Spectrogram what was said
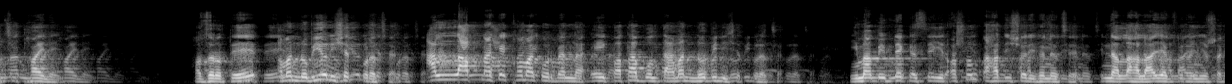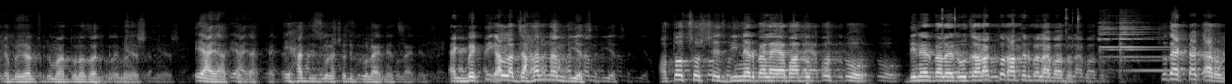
উচিত হয় নাই। হজরতে আমার নবীও নিষেধ করেছেন। আল্লাহ আপনাকে ক্ষমা করবেন না, এই কথা বলতে আমার নবী নিষেধ করেছেন। ইমাম ইবনে কাসির অসংখ্য হাদিস শরীফ এনেছেন ইন্নাল্লাহ লা ইয়াগফিরু আন ইউশরাকা বিহি ওয়া ইয়াগফিরু মা দুনা যালিকা লিমান ইয়াশা। এই এই হাদিসগুলো এনেছেন এক ব্যক্তিকে আল্লাহ জাহান্নাম দিয়েছে, অথচ সে দিনের বেলায় ইবাদত করত, দিনের বেলায় রোজা রাখতো, রাতের বেলায় ইবাদত করত। শুধু একটা কারণ।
